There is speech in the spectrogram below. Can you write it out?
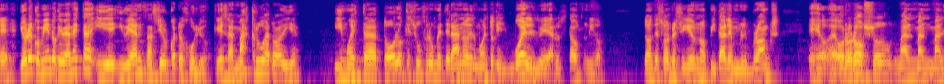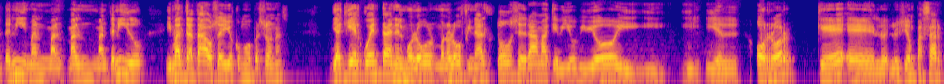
Eh, yo recomiendo que vean esta y, y vean Nació el 4 de julio, que esa es más cruda todavía y muestra todo lo que sufre un veterano del momento que vuelve a los Estados Unidos, donde son recibidos en un hospital en el Bronx eh, horroroso, mal, mal, mal, mal, mal, mantenido y maltratados ellos como personas. Y aquí él cuenta en el monólogo, final todo ese drama que vivió, vivió y, y, el horror que eh, lo, lo, hicieron pasar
